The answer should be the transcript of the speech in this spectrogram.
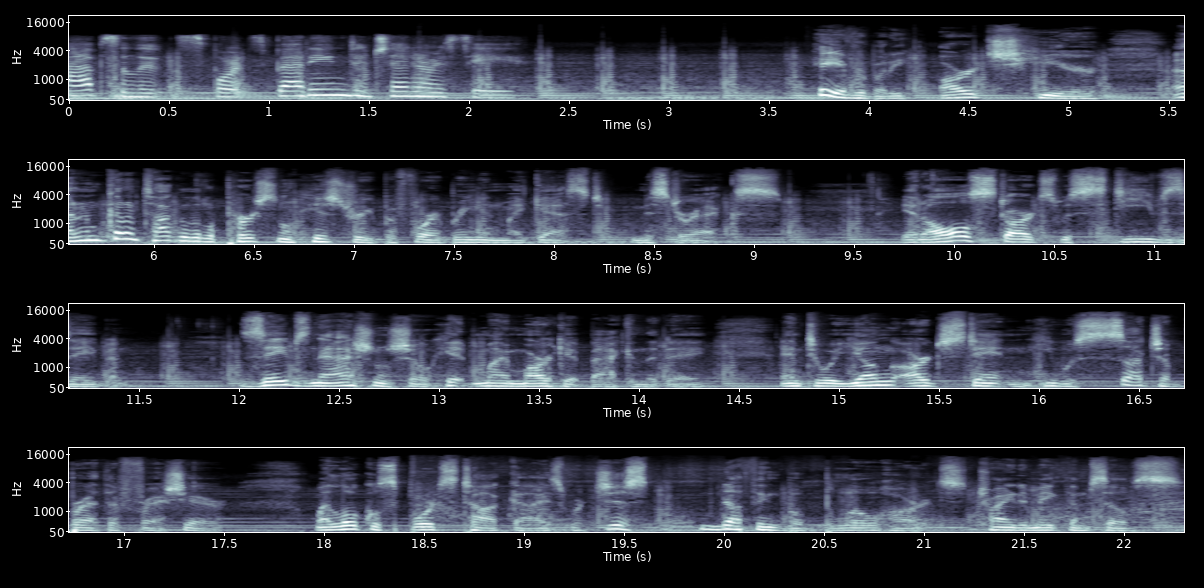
Absolute sports betting degeneracy. Hey everybody, Arch here, and I'm going to talk a little personal history before I bring in my guest, Mr. X. It all starts with Steve Czaban. Czabe's national show hit my market back in the day, and to a young Arch Stanton, he was such a breath of fresh air. My local sports talk guys were just nothing but blowhards, trying to make themselves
